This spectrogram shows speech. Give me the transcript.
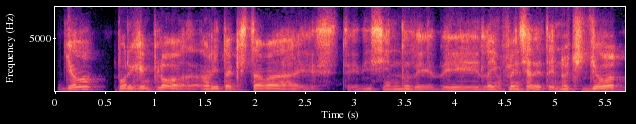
Yo, por ejemplo, ahorita que estaba este, diciendo de, de, la influencia de Tenoch, yo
